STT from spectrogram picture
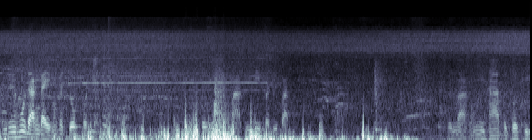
อยู่ในหูดังใดมันก็จบคนเป็นมากมากที่ปฏิบัติเป็นมากมันหาไปตัวที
